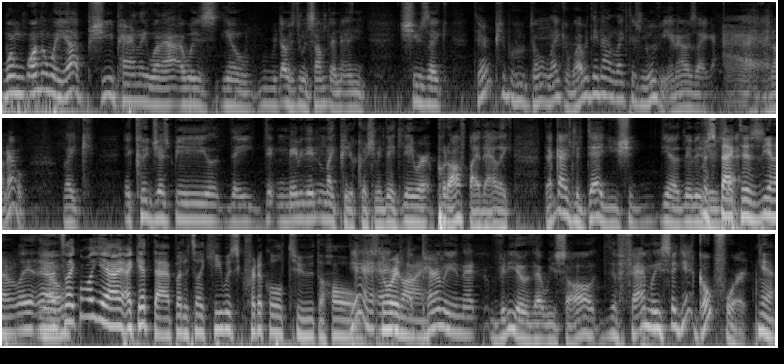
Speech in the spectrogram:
when on the way up, she apparently when I was, you know, I was doing something, and she was like, "There are people who don't like it. Why would they not like this movie?" And I was like, "I, I don't know. Like, it could just be they didn't. Maybe they didn't like Peter Cushing. They they were put off by that. Like, that guy's been dead. You should, you know, maybe respect his, you know, like, know? it's like, well, yeah, I, I get that, but it's like he was critical to the whole Yeah, storyline. Apparently, in that video that we saw, the family said, "Yeah, go for it." Yeah,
